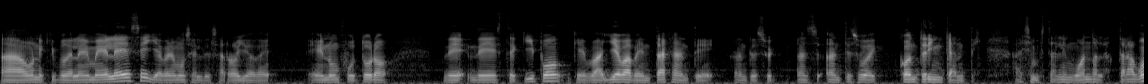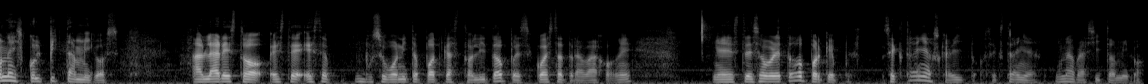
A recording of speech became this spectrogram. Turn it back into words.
a un equipo de la MLS. Ya veremos el desarrollo de en un futuro de, este equipo que va, lleva ventaja ante, ante, su, ante su contrincante. Ay, se me está lenguando la traba. Una disculpita, amigos hablar esto, este, este, su bonito podcast solito, pues cuesta trabajo, ¿eh? Este, sobre todo porque, pues, se extraña Oscarito, se extraña. Un abracito, amigo.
